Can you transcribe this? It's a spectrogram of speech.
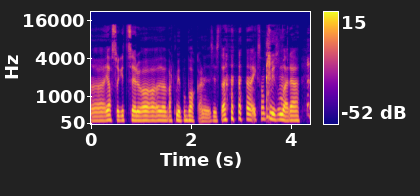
eh, Jaså, gitt, ser du har vært mye på bakeren i det siste? ikke sant? Mye sånne der,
